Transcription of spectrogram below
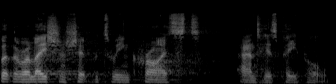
but the relationship between Christ and his people.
